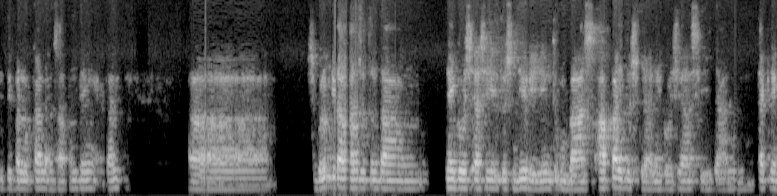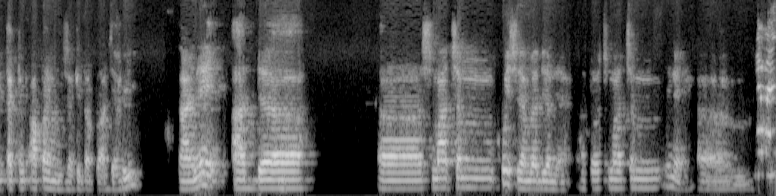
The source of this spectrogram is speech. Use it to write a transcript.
diperlukan dan sangat penting ya kan. Uh, sebelum kita lanjut tentang negosiasi itu sendiri untuk membahas apa itu sudah negosiasi dan teknik-teknik apa yang bisa kita pelajari. Nah ini ada uh, semacam kuis ya Mbak Dian ya atau semacam ini. Um, ya Mas.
